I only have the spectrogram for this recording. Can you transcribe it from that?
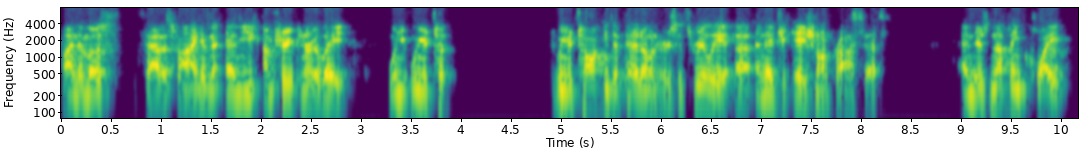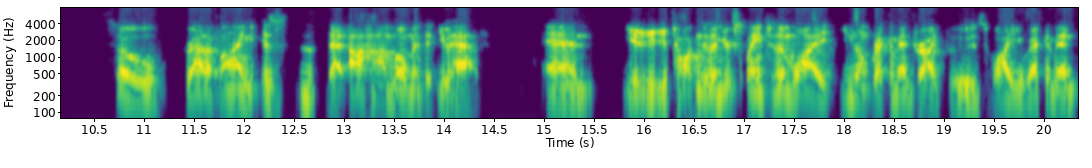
find the most satisfying, and, and you, I'm sure you can relate, when you when you're t- when you're talking to pet owners, it's really a, an educational process, and there's nothing quite so gratifying is that aha moment that you have, and you're talking to them, you're explaining to them why you don't recommend dry foods, why you recommend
